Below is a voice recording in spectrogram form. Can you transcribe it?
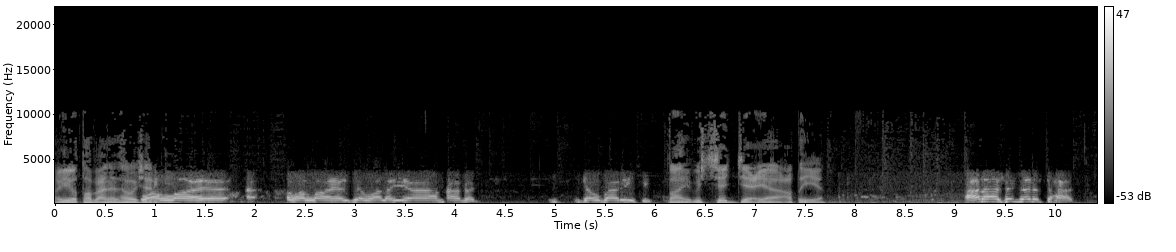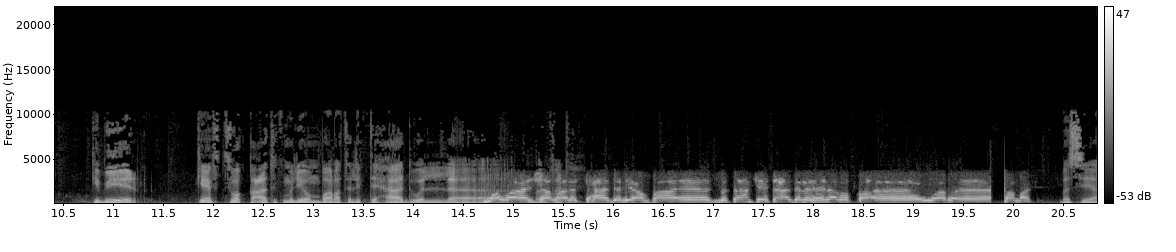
أيوه طبعا الهواء شرقي والله والله الجو هالايام أبد جو باريسي طيب إيش تشجع يا عطية؟ أنا أشجع الاتحاد كبير كيف توقعاتكم اليوم مباراة الاتحاد وال والله إن شاء الله؟ الاتحاد اليوم فايز بس أهم شيء تعادل الهلال والط- آه، والضمك بس يا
